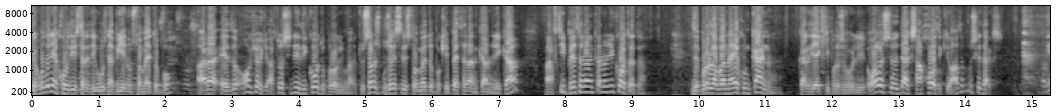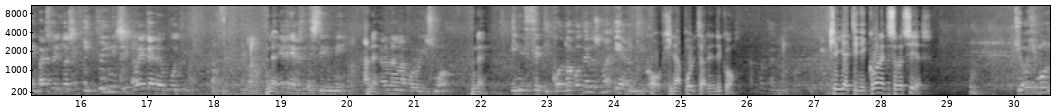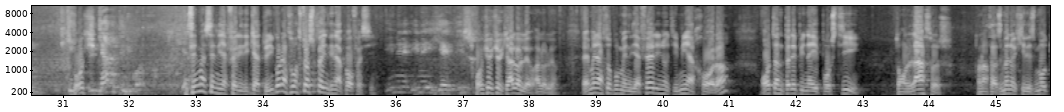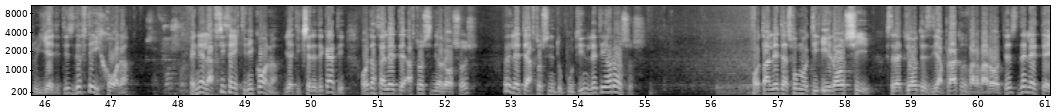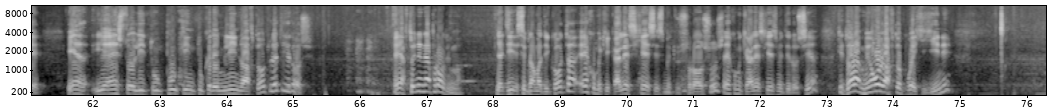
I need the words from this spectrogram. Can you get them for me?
Εγώ δεν έχω δει στρατηγούς να πηγαίνουν στο μέτωπο. Άρα εδώ, όχι, όχι, αυτό είναι δικό του πρόβλημα. Τους άλλους που έστειλε στο μέτωπο και πέθαναν κανονικά, αυτοί πέθαναν κανονικότατα. Δεν πρόλαβαν να έχουν καν καρδιακή προσβολή. Όλο εντάξει, αγχώθηκε ο άνθρωπος και εντάξει. Εν πάση περιπτώσει, η κίνηση που έκανε ο Πούτιν Ναι, μέχρι αυτή τη στιγμή, αν Ναι. κάνουμε έναν απολογισμό, ναι. είναι θετικό το αποτέλεσμα ή αρνητικό; Όχι, είναι απόλυτα αρνητικό. Και για την εικόνα της Ρωσίας. Και όχι μόνο. Και Όχι. η δικιά του την εικόνα. Δεν μας ενδιαφέρει η δικιά του εικόνα, αφού αυτός παίρνει την απόφαση. Είναι, είναι ηγέτης Όχι, όχι, όχι, άλλο λέω, άλλο λέω. Εμένα αυτό που με ενδιαφέρει είναι ότι μια χώρα όταν πρέπει να υποστεί τον λάθος, τον λανθασμένο χειρισμό του ηγέτη της, δεν φταίει η χώρα. σαφώς όχι. Ε, ναι, αλλά αυτή θα έχει την εικόνα. Γιατί ξέρετε κάτι, όταν θα λέτε αυτός είναι Ρώσος, δεν λέτε αυτός είναι του Πούτιν, λέτε ο Ρώσος. Όταν λέτε ας πούμε ότι οι Ρώσοι στρατιώτες διαπράττουν βαρβαρότητες, δεν λέτε «Ε, η ένστολη του Πούτιν, του Κρεμλίνου αυτό, του λέτε οι Ρώσοι. Ε, αυτό είναι ένα πρόβλημα. Γιατί στην πραγματικότητα έχουμε και καλές σχέσεις με τους Ρώσους, έχουμε και καλές σχέσεις με τη Ρωσία και τώρα με όλο αυτό που έχει γίνει,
